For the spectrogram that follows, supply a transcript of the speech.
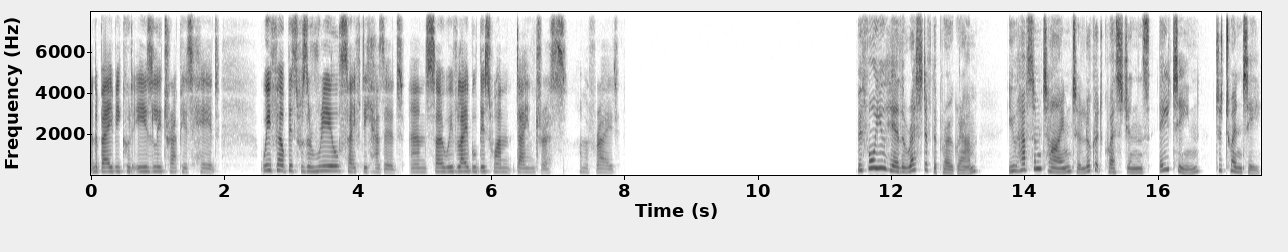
and a baby could easily trap his head. We felt this was a real safety hazard, and so we've labelled this one dangerous, I'm afraid. Before you hear the rest of the programme, you have some time to look at questions 18 to 20.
